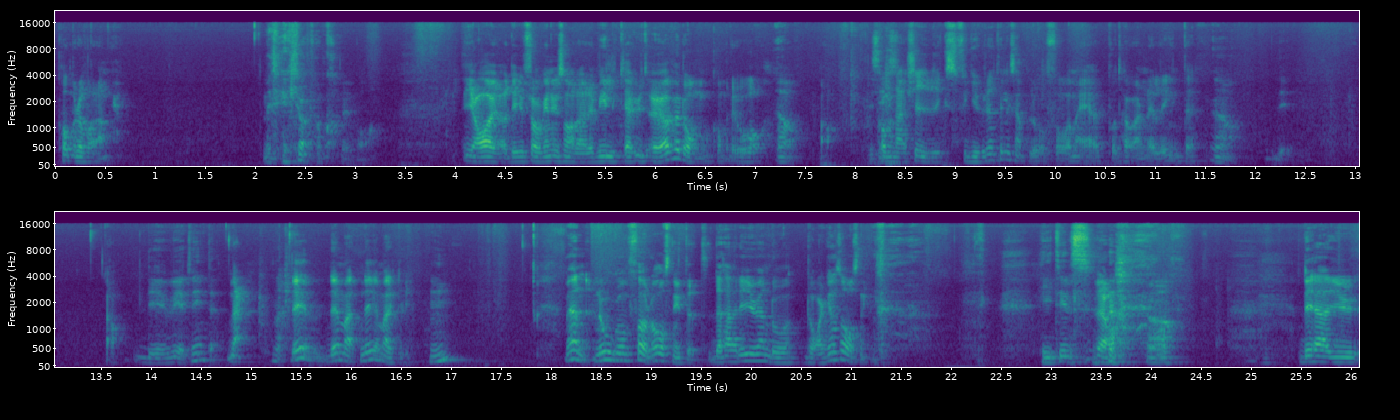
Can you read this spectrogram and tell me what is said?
kommer att vara med. Men det är klart de kommer vara. Ja, ja, det är frågan är ju snarare vilka utöver dem kommer det att vara? Ja. Ja. Kommer den här Kiviks-figuren till exempel att få vara med på ett hörn eller inte? Ja. Det, Ja. det vet vi inte. Nej, Nej. Det, det, det märker vi. Mm. Men nog om förra avsnittet. Det här är ju ändå dagens avsnitt. Hittills. Ja. ja. Det är ju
